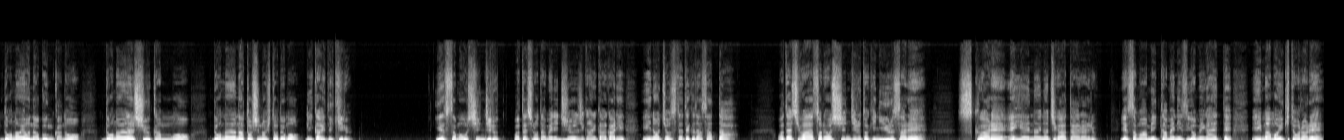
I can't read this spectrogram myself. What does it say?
どのような文化のどのような習慣もどのような年の人でも理解できる。イエス様を信じる。私のために十字架にかかり命を捨ててくださった。私はそれを信じる時に許され救われ永遠の命が与えられる。イエス様は3日目によみがえって今も生きておられ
